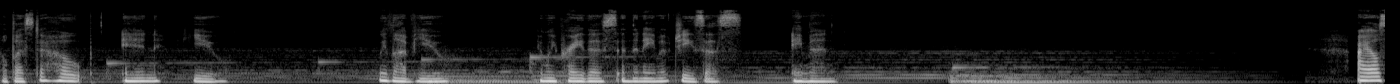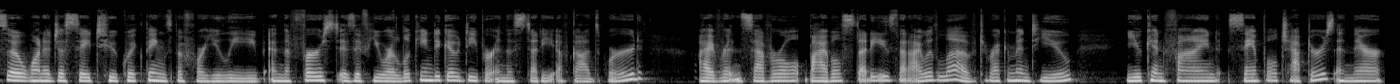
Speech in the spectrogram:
Help us to hope in you. We love you, and we pray this in the name of Jesus. Amen. I also want to just say two quick things before you leave. And the first is if you are looking to go deeper in the study of God's Word, I've written several Bible studies that I would love to recommend to you. You can find sample chapters, and there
